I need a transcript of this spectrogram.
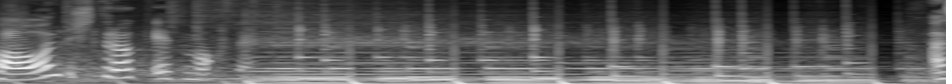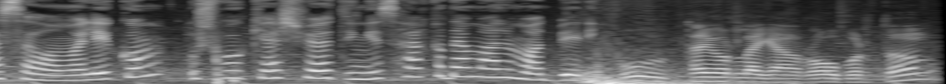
faol ishtirok etmoqda. Assalomu alaykum. Ushbu kashfiyotingiz haqida ma'lumot bering. Bu tayyorlagan robotim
